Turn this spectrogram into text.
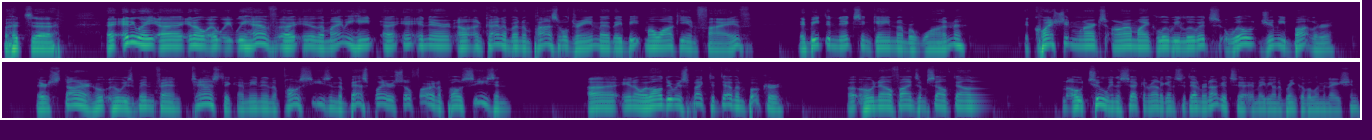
but uh, anyway, uh, you know, we, we have uh, you know, the Miami Heat uh, in, in there uh, on kind of an impossible dream. Uh, they beat Milwaukee in five, they beat the Knicks in game number one. The question marks are Mike Luby Lubitz, will Jimmy Butler, their star, who, who has been fantastic. I mean, in the postseason, the best player so far in the postseason. Uh, you know, with all due respect to Devin Booker, uh, who now finds himself down 0-2 in the second round against the Denver Nuggets uh, and maybe on the brink of elimination.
